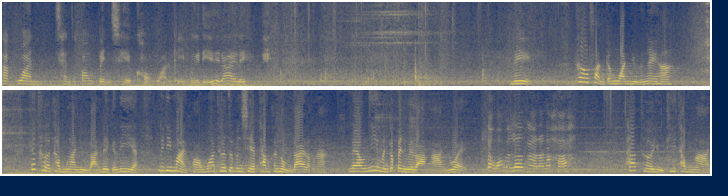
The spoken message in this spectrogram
สักวันฉันจะต้องเป็นเชฟของหวานฝีมือดีให้ได้เลย นี่ เธอฝันกลางวันอยู่หรือไงฮะ แค่เธอทำงานอยู่ร้านเบเกอรี่อะไม่ได้หมายความว่าเธอจะเป็นเชฟทำขนมได้หรอกนะ แล้วนี่มันก็เป็นเวลางานด้วย แต่ว่ามันเลิกงานแล้วนะคะ ถ้าเธออยู่ที่ทำงาน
